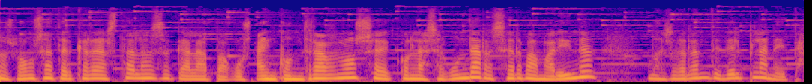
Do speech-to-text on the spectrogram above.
Nos vamos a acercar hasta las Galápagos, a encontrarnos eh, con la segunda reserva marina más grande del planeta.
